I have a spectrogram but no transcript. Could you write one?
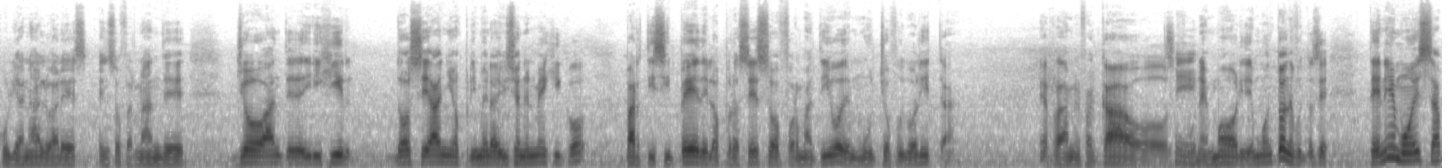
Julián Álvarez, Enzo Fernández. Yo, antes de dirigir 12 años Primera División en México, participé de los procesos formativos de muchos futbolistas. Eh, Radamel Falcao, Sí. Funes Mori, de un montón de futbolistas. Entonces, tenemos esa,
